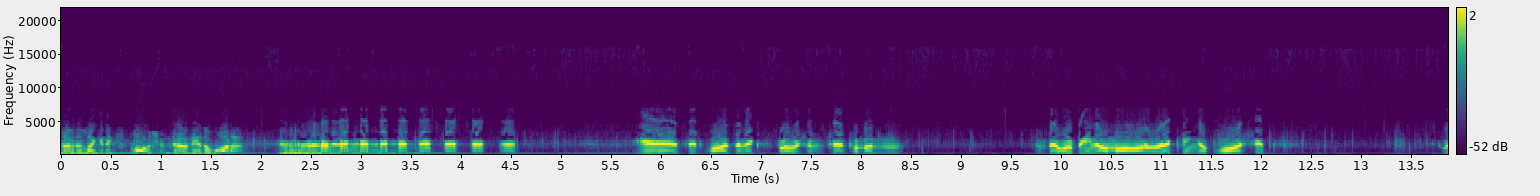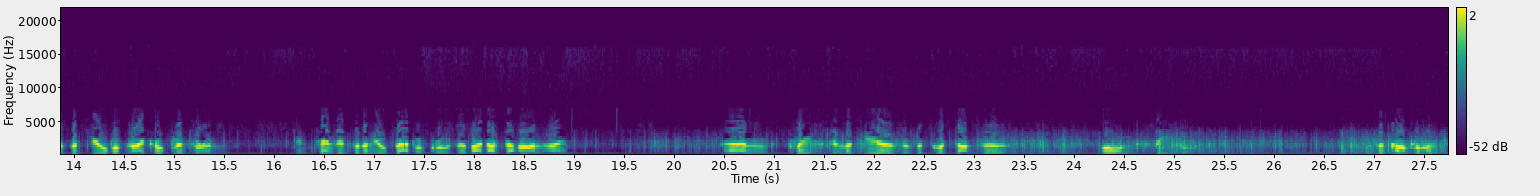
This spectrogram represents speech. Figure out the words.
Sounded like an explosion down near the water. yes, it was an explosion, gentlemen. And there will be no more wrecking of warships. It was the tube of nitroglycerin intended for the new battle cruiser by Dr. Arnheim. And placed in the gears of the good doctor's own speedboat. With the compliments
